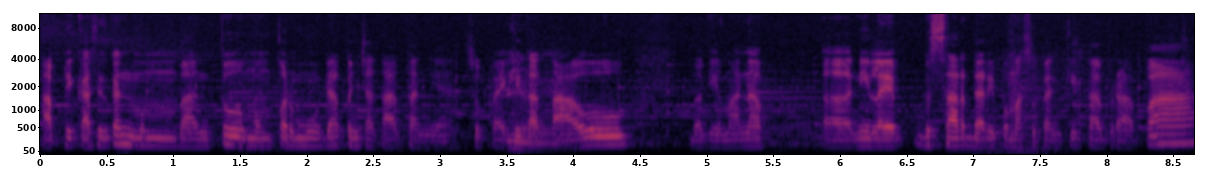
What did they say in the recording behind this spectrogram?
aplikasi itu kan membantu mempermudah pencatatan ya supaya kita iya. tahu bagaimana eh, nilai besar dari pemasukan kita berapa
